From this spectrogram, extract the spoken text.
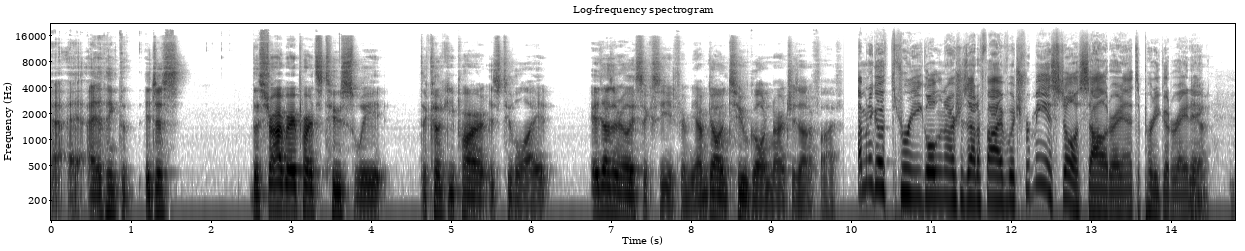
I, I think that it just the strawberry part's too sweet. The cookie part is too light. It doesn't really succeed for me. I'm going two golden arches out of five. I'm gonna go three golden arches out of five, which for me is still a solid rating. That's a pretty good rating Yeah.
